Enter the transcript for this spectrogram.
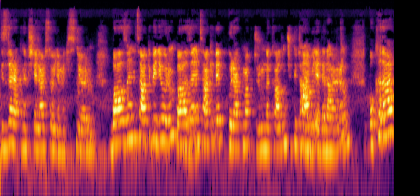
diziler hakkında bir şeyler söylemek istiyorum. Bazılarını takip ediyorum, bazılarını Evet. takip et bırakmak durumunda kaldım çünkü tahammül de edemiyorum. bıraktım. O kadar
